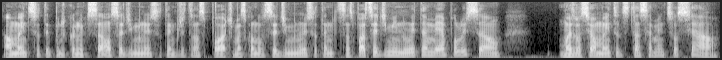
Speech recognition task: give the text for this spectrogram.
aumenta o seu tempo de conexão, você diminui seu tempo de transporte. Mas quando você diminui seu tempo de transporte, você diminui também a poluição. Mas você aumenta o distanciamento social.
